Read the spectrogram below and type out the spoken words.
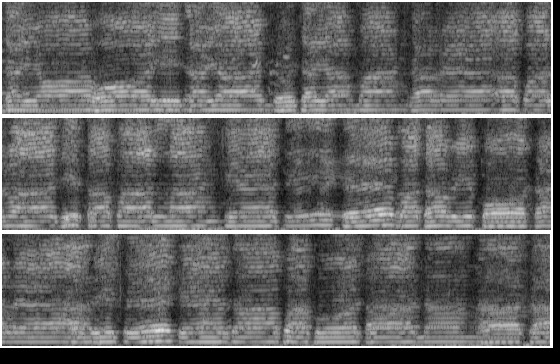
เยาโหยิทยาสุทยามังคะเลอปาราจิตาปัลลังเกสิเกปัทวิปกะเลอภิเส พุทธานังอาคา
